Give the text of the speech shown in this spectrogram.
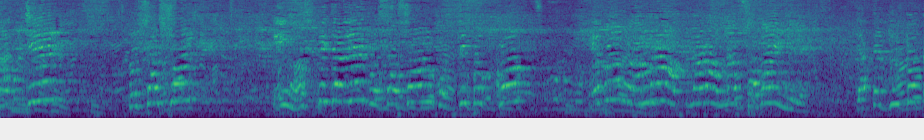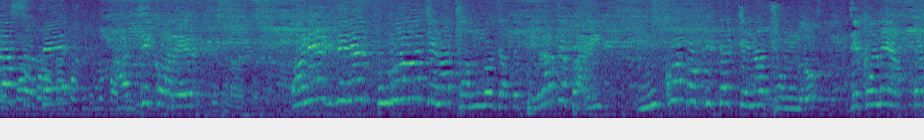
রাজ্যের প্রশাসন, এই হসপিটালের প্রশাসন, কর্তৃপক্ষ এবং আমরা, আপনারা, আমরা সবাই মিলে যাতে দ্রুততার সাথে আর্জি করে। অনেক দিনের পুরনো চেনা ছন্দ যাতে ফেরাতে পারি মুখোপতিতে চেনা ছন্দ, যেখানে একটা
